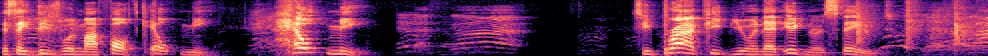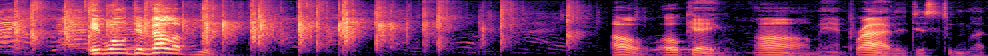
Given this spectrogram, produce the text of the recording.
to say, These were my faults. Help me. Help me. See, pride keep you in that ignorant stage. It won't develop you. Oh, okay. Oh man, pride is just too much.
